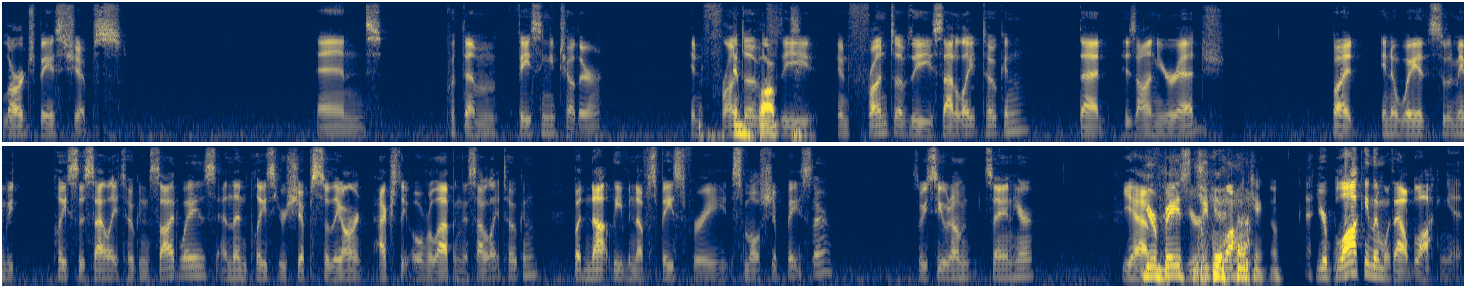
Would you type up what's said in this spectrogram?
large base ships and put them facing each other in front And of bumped. the in front of the satellite token that is on your edge, but in a way so that maybe place the satellite token sideways and then place your ships so they aren't actually overlapping the satellite token, but not leave enough space for a small ship base there. So you see what I'm saying here? You You're basically you're- blocking them. You're blocking them without blocking it.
